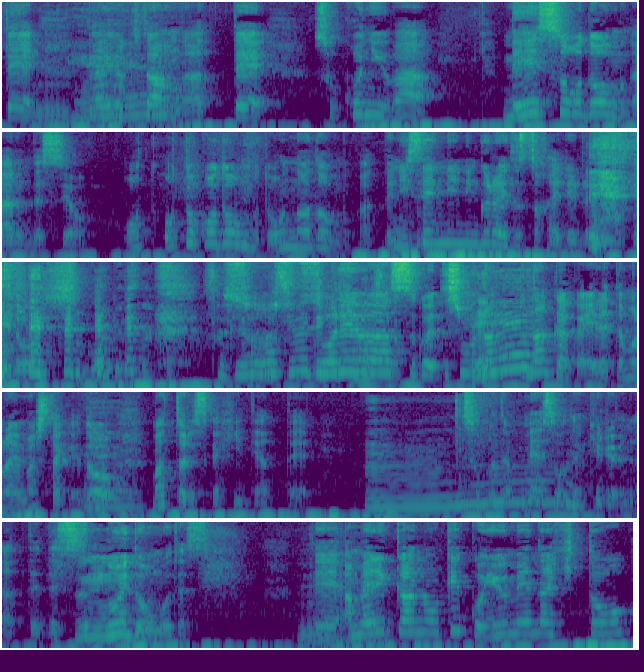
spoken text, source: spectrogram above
て、うん。大学タウンがあってそこには瞑想ドームがあるんですよ。お男ドームと女ドームがあって2000人ぐらいずつ入れるんですけど、すごいですね。それは初めてそれ聞きました。はすごい。私も何,、えー。何回か入れてもらいましたけど、ええマットレスが引いてあってうーん。そこで瞑想できるようになっててすんごいドームですでアメリカの結構有名な人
